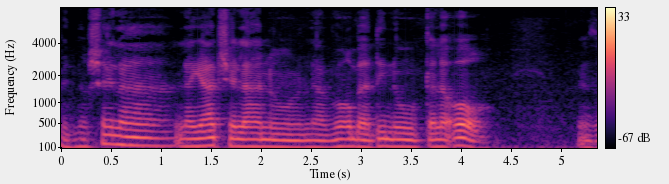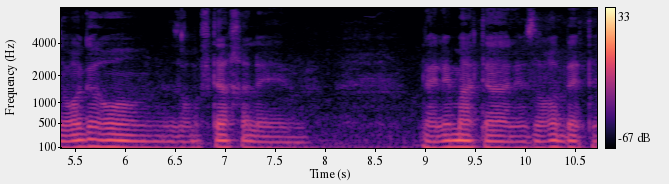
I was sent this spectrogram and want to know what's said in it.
ונרשה ל, ליד שלנו לעבור בעדינות על האור, באזור הגרון, באזור מפתח הלב, אולי למטה, לאזור הבטן.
